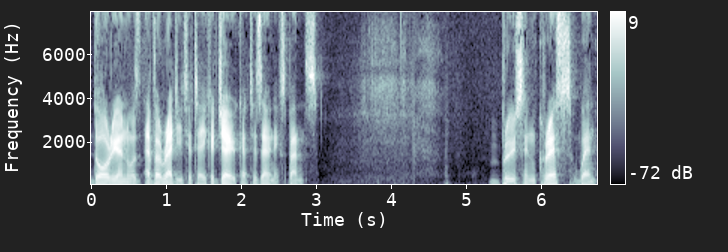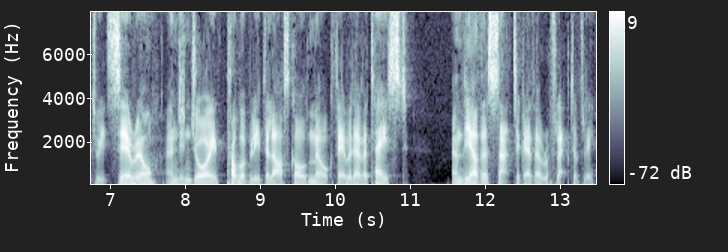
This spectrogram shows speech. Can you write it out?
Dorian was ever ready to take a joke at his own expense. Bruce and Chris went to eat cereal and enjoy probably the last cold milk they would ever taste, and the others sat together reflectively.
